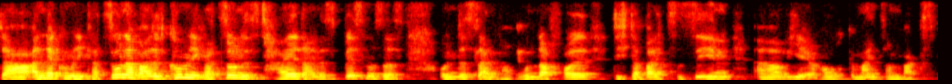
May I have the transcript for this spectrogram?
da an der Kommunikation arbeitet. Kommunikation ist Teil deines Businesses und es ist einfach wundervoll, dich dabei zu sehen, äh, wie ihr auch gemeinsam wächst.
